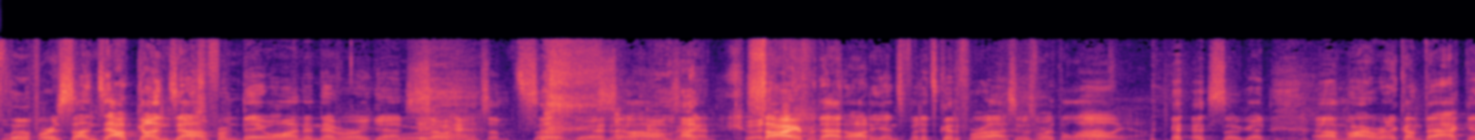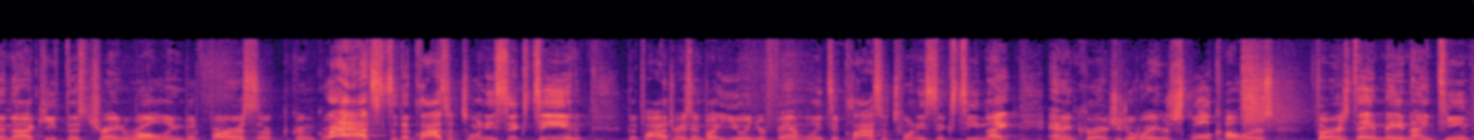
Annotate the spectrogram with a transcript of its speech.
Blooper, suns out, guns out from day one and never again. so handsome. So good. So oh handsome. Man. Sorry for that audience, but it's good for us. It was worth a laugh. Oh laugh. yeah. so good. Um, all right, we're gonna come back and uh, keep this train rolling. But first, uh, congrats to the class of 2016. The Padres invite you and your family to Class of 2016 night and encourage you to wear your school colors Thursday, May 19th,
